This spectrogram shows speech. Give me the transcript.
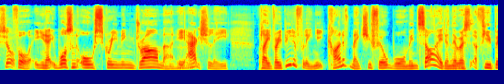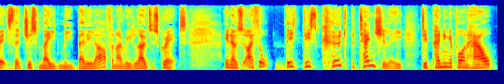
Sure. for. You know, it wasn't all screaming drama. It mm-hmm. actually played very beautifully, and it kind of makes you feel warm inside. And there were a few bits that just made me belly laugh. And I read loads of scripts. You know, so I thought this this could potentially, depending upon how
